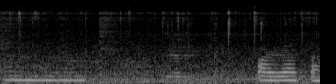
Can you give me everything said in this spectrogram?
Hmm. Para pa.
